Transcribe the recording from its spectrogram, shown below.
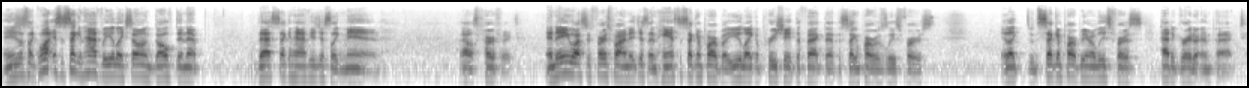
And you're just like, what? It's the second half, but you're like so engulfed in that that second half, you're just like, man, that was perfect. And then you watch the first part and it just enhanced the second part, but you like appreciate the fact that the second part was released first. And like the second part being released first had a greater impact.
